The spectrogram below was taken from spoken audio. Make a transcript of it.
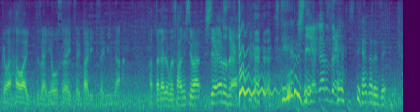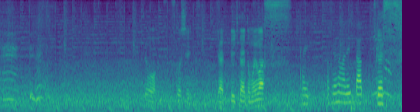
一回はハワイ行ってたりオーストラリア行ってたりバリ行ってたりみんなあったかいところでサーフィンしては してやがるぜ。してやるしてやぜがるぜ。してやがるぜ。でも少しやっていきたいと思います。はい。お疲れ様でした。お疲れっす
